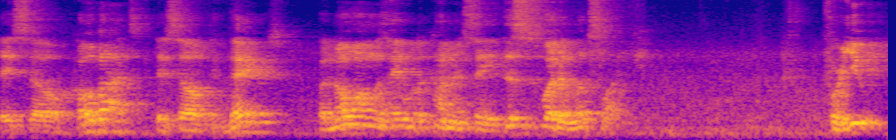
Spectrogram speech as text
they sell cobots, they sell conveyors, but no one was able to come and say, this is what it looks like for you.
